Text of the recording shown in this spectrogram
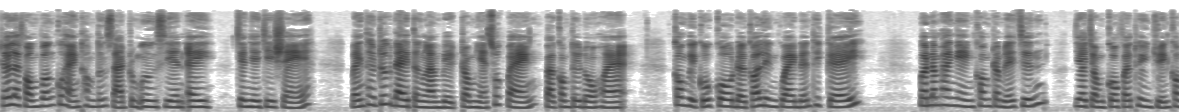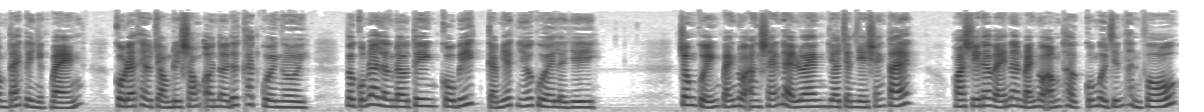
Trả lời phỏng vấn của hãng thông tấn xã Trung ương CNA, Chanh Dây chia sẻ, bản thân trước đây từng làm việc trong nhà xuất bản và công ty đồ họa. Công việc của cô đều có liên quan đến thiết kế. Vào năm 2009, do chồng cô phải thuyên chuyển công tác đi Nhật Bản, cô đã theo chồng đi sống ở nơi đất khách quê người và cũng là lần đầu tiên cô biết cảm giác nhớ quê là gì. Trong quyển Bản đồ ăn sáng Đài Loan do Chanh Dây sáng tác, họa sĩ đã vẽ nên bản đồ ẩm thực của 19 thành phố,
